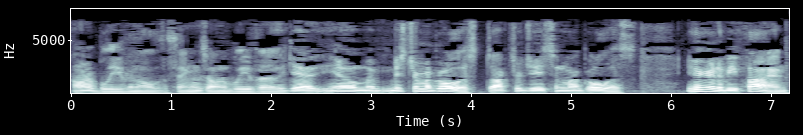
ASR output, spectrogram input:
I want to believe in all the things. I want to believe that, yeah, you know, Mr. Margolis, Dr. Jason Margolis, you're going to be fine.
